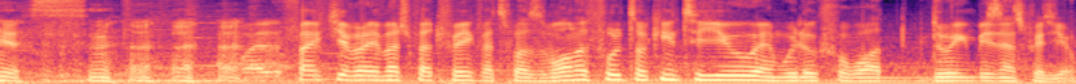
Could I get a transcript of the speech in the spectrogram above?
yes. well, thank you very much, Patrick. That was wonderful talking to you, and we look forward to doing business with you.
